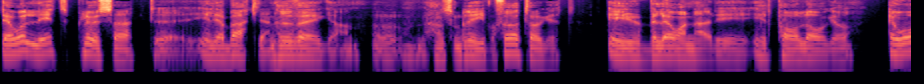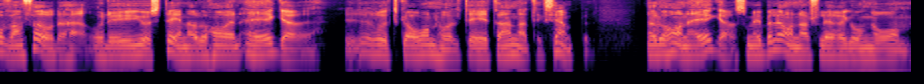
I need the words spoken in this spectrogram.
dåligt plus att eh, Ilja Batljan, huvudägaren och han som driver företaget, är ju belånad i, i ett par lager ovanför det här. Och det är just det när du har en ägare, eh, Rutger Arnholt är ett annat exempel. När du har en ägare som är belånad flera gånger om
